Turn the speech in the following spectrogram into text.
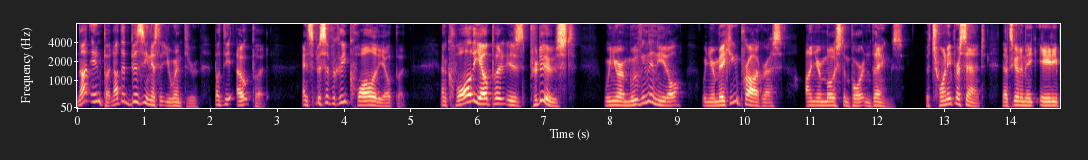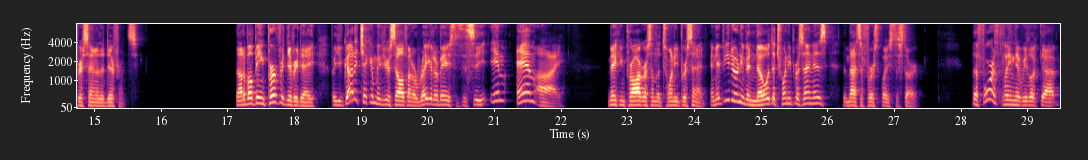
Not input, not the busyness that you went through, but the output, and specifically quality output. And quality output is produced when you are moving the needle, when you're making progress on your most important things. The 20% that's going to make 80% of the difference. Not about being perfect every day, but you've got to check in with yourself on a regular basis to see am, am I making progress on the 20%. And if you don't even know what the 20% is, then that's the first place to start. The fourth thing that we looked at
